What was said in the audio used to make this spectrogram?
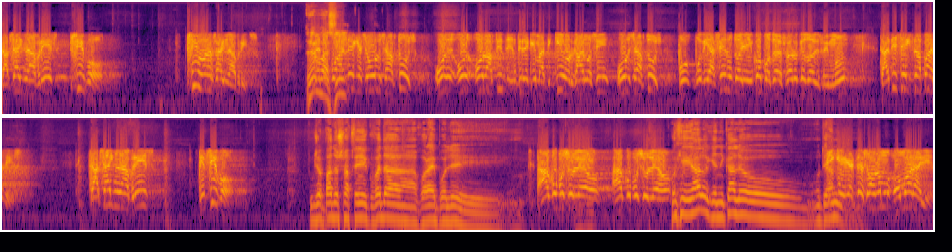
Θα ψάχνει να βρεις ψήφο. Ψήφο θα ψάχνει να βρεις. Ρε Με το που Βασίλη, ανέχεσαι όλους αυτούς, ό- ό- όλη αυτή την, την εγκληματική οργάνωση, όλους αυτούς που, που διασύρουν το ελληνικό ποδόσφαιρο και το δυσφημούν, θα δεις τι έχεις να πάθεις. Θα ψάχνεις να βρεις την ψήφο. Δεν ξέρω, πάντως αυτή η κουβέντα χωράει πολύ. Άκου που σου λέω, άκου που σου λέω. Όχι, άλλο γενικά λέω ότι αν. Βγήκε και χθες ο, Ρο- ο Μόραλης.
